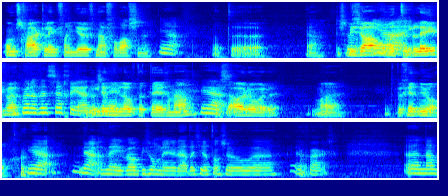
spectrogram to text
omschakeling van jeugd naar volwassenen. Ja. Dat, eh ja, het is Zo- bizar om ja, het te ik- beleven. Ik wil dat net zeggen, ja. Dat iedereen loopt daar tegenaan Ja. als ze ouder worden. Maar het begint nu al. ja. ja, nee, wel bijzonder inderdaad dat je dat dan zo eh, ervaart. Eh, nou,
